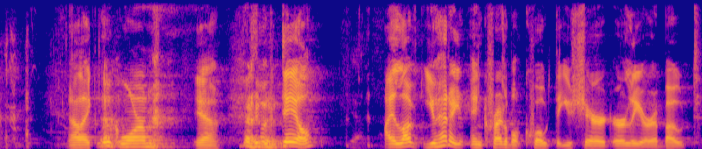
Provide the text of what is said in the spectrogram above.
I like that. Lukewarm. Yeah. So, Dale, I loved you had an incredible quote that you shared earlier about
